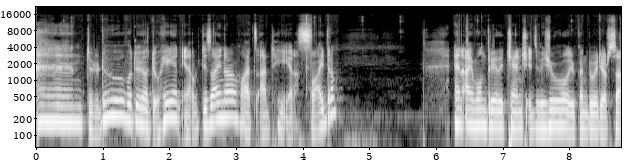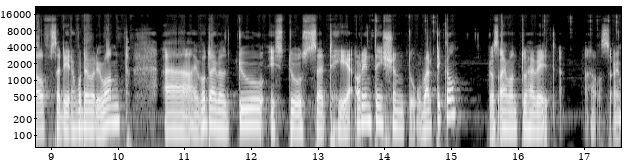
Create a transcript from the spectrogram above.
and to do what we will do here in our designer, let's add here a slider. And I won't really change its visual, you can do it yourself, set it whatever you want. Uh, what I will do is to set here orientation to vertical, because I want to have it, oh sorry,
